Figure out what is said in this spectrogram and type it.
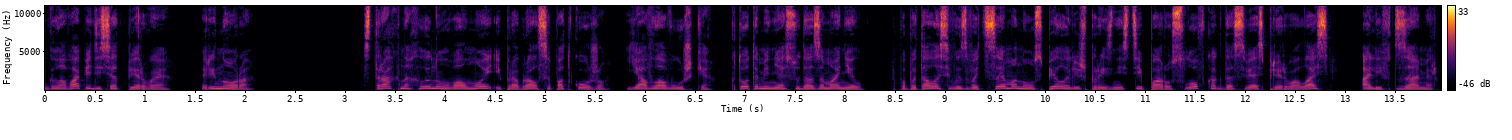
Глава 51. Ренора. Страх нахлынул волной и пробрался под кожу. Я в ловушке. Кто-то меня сюда заманил. Попыталась вызвать Сэма, но успела лишь произнести пару слов, когда связь прервалась, а лифт замер.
